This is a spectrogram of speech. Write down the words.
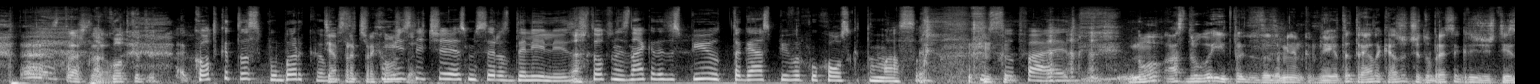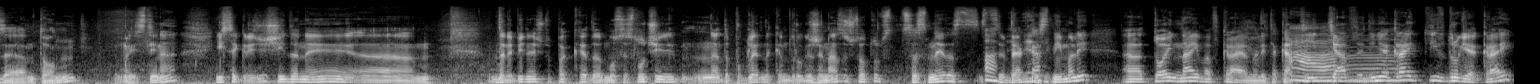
Страшно. А много. котката? Котката се побърка. Тя Мисля, че помисли, че сме се разделили, защото не знае къде да спи, от тъга спи върху холската маса. Мисля, това е. Но аз друго, и за да минем към книгата, трябва да кажа, че добре се грижиш ти за Антон, наистина, и се грижиш и да не, а, да не би нещо пък да му се случи да погледне към друга жена, защото с не да с- А, се бяхте не. снимали, а, той най в края, нали така? Ти, тя в единия край, ти в другия край.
